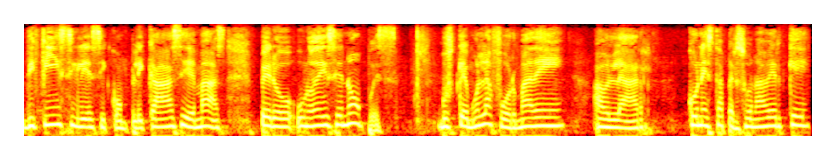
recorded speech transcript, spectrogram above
difíciles y complicadas y demás, pero uno dice, no, pues busquemos la forma de hablar con esta persona a ver qué,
